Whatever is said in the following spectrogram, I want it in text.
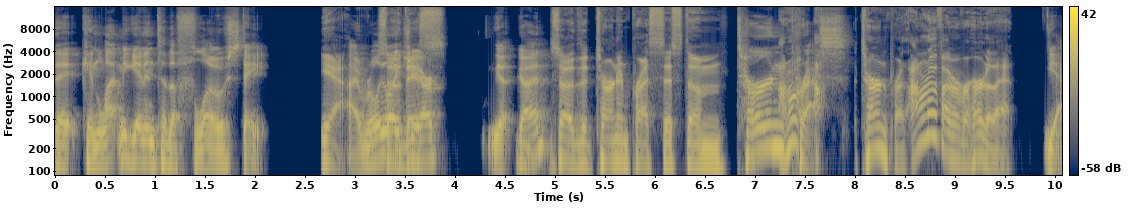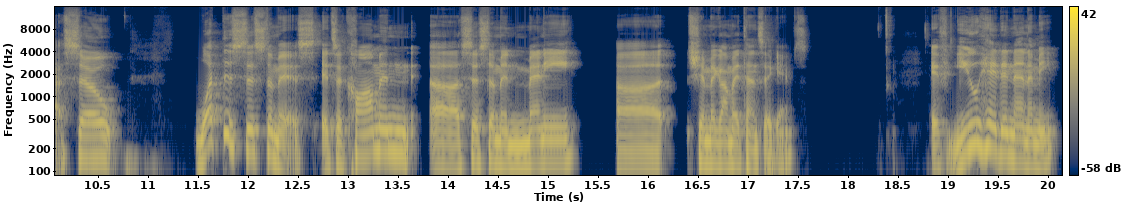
that can let me get into the flow state. Yeah. I really So like JR. Yeah, go ahead. So the turn and press system, Turn I press. turn press. I don't know if I've ever heard of that. Yeah. So what this system is, it's a common uh, system in many uh, Shin Megami Tensei games. If you hit an enemy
